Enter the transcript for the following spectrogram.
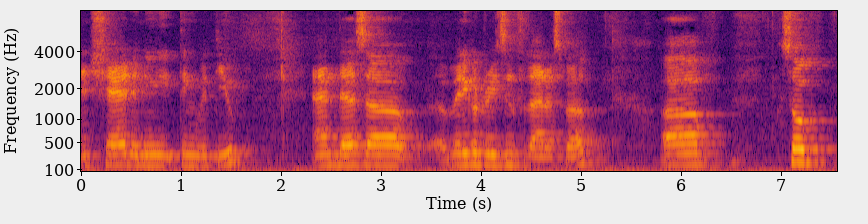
and shared anything with you, and there's a, a very good reason for that as well. Um so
